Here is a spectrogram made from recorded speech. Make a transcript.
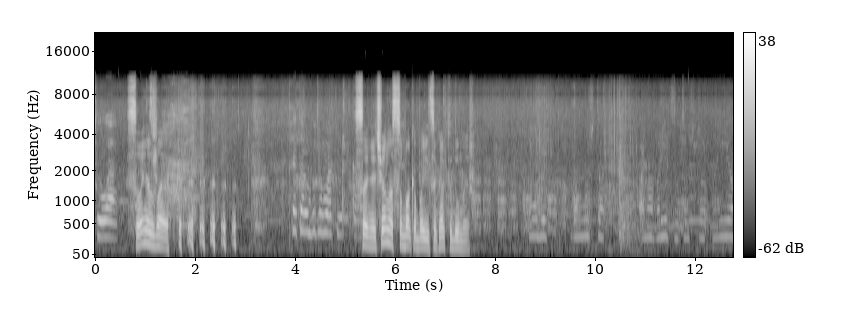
чувак. Соня знает. Соня, а чего нас собака боится, как ты думаешь? Может, потому что она боится то, что на нее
